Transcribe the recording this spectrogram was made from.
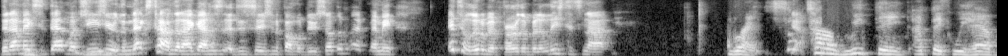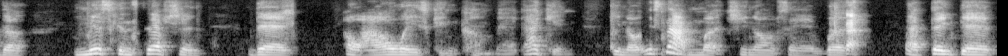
then that makes it that much easier. The next time that I got a decision if I'm going to do something, I mean, it's a little bit further, but at least it's not Right. Sometimes yeah. we think, I think we have the misconception that, oh, I always can come back. I can, you know, it's not much, you know what I'm saying? But I think that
